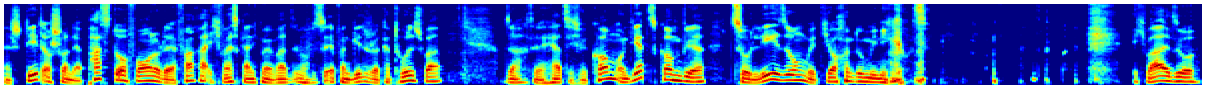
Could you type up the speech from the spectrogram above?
Da steht auch schon der Pastor vorne oder der Pfarrer, ich weiß gar nicht mehr, ob es evangelisch oder katholisch war, und sagte, herzlich willkommen. Und jetzt kommen wir zur Lesung mit Jochen Dominikus. Ich war also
